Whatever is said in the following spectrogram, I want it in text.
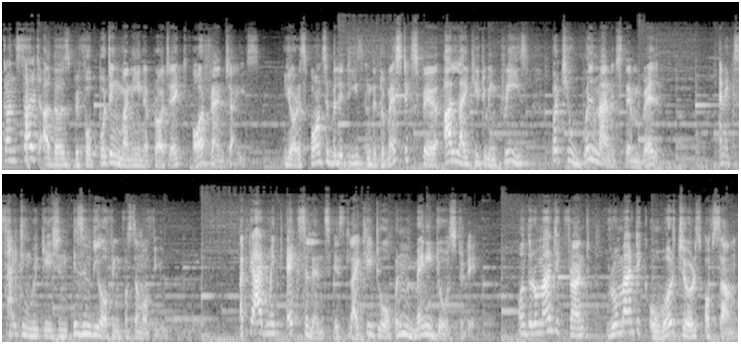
Consult others before putting money in a project or franchise. Your responsibilities in the domestic sphere are likely to increase, but you will manage them well. An exciting vacation is in the offing for some of you. Academic excellence is likely to open many doors today. On the romantic front, romantic overtures of some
